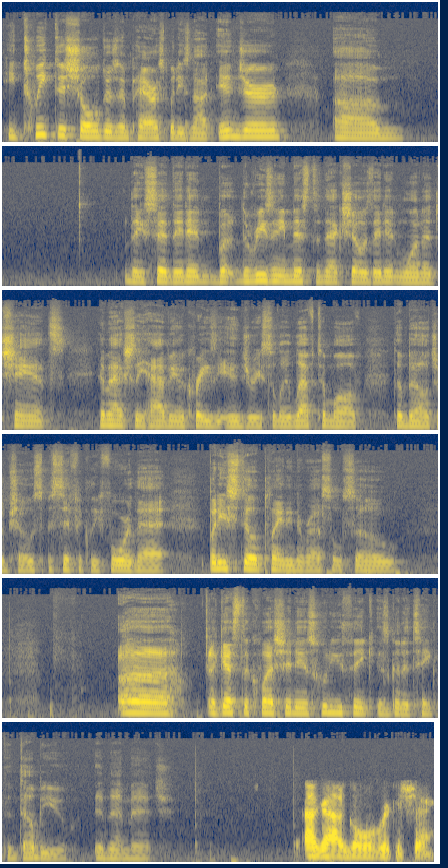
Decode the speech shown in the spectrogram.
he tweaked his shoulders in Paris, but he's not injured. Um, they said they didn't, but the reason he missed the next show is they didn't want to chance him actually having a crazy injury, so they left him off the Belgium show specifically for that. But he's still planning to wrestle, so Uh, I guess the question is, who do you think is going to take the W in that match? I gotta go with Ricochet.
